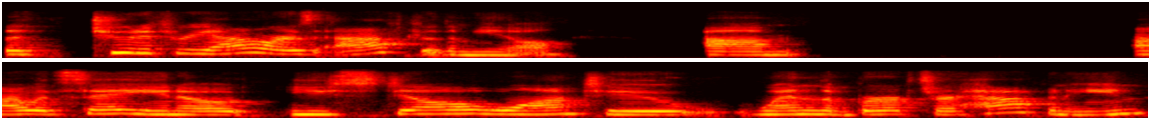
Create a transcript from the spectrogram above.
the two to three hours after the meal, um, I would say, you know, you still want to, when the burps are happening,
